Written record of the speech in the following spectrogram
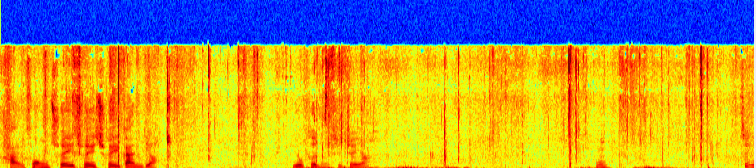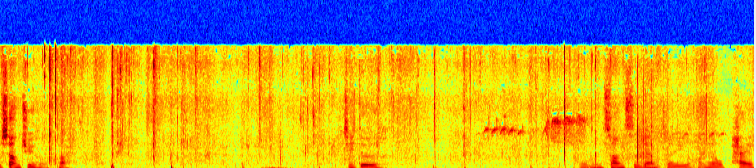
海风吹吹吹干掉，有可能是这样。嗯，这个上去很快。记得我们上次在这里好像有拍。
